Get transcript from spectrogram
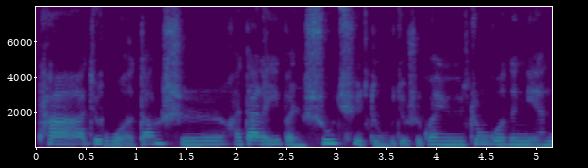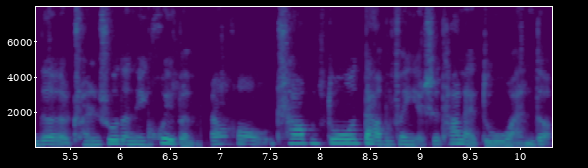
他就我当时还带了一本书去读，就是关于中国的年的传说的那个绘本，然后差不多大部分也是他来读完的。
